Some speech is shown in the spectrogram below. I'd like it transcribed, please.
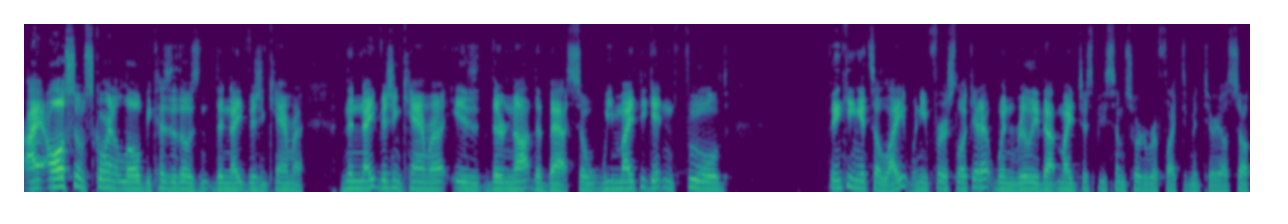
I also am scoring it low because of those the night vision camera. And the night vision camera is they're not the best, so we might be getting fooled thinking it's a light when you first look at it, when really that might just be some sort of reflective material. So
